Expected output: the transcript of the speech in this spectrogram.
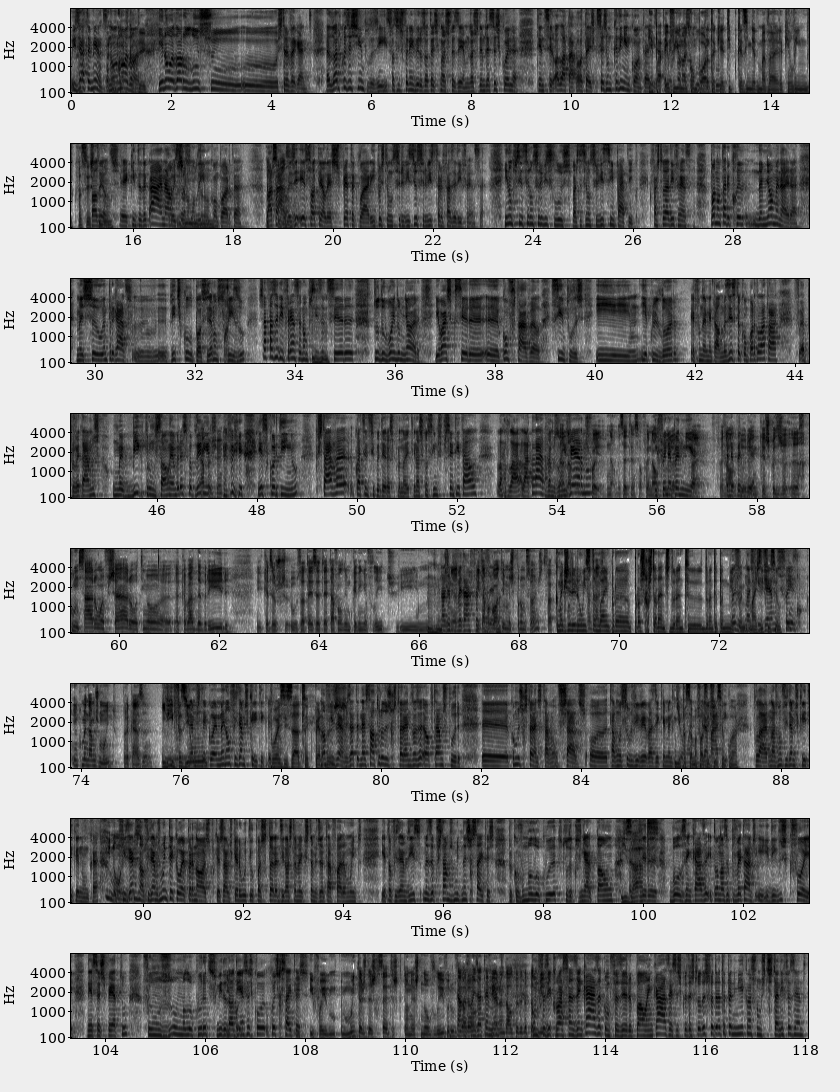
Exatamente, não, não adoro. contigo. Eu não adoro o luxo uh, extravagante. Adoro coisas simples. E se vocês forem ver os hotéis que nós fazemos, nós fazemos essa escolha. Tem de ser, ó, lá está, hotéis que sejam um bocadinho em conta. Epá, eu vi para o um na comporta público. que é tipo casinha de madeira, que é lindo que vocês Qual tinham. deles? É a Quinta da. Ah, não, isso Já é o nome. comporta. Lá está, mas esse hotel é espetacular e depois tem um serviço e o serviço também faz a diferença. E não precisa ser um serviço de luxo, basta ser um serviço simpático, que faz toda a diferença. Pode não estar a correr da melhor maneira, mas se o empregado eh, pedir desculpa ou se fizer um sorriso, já faz a diferença, não precisa Uhum. de ser eh, tudo bom e do melhor. Eu acho que ser eh, confortável, simples e, e acolhedor é fundamental. Mas esse da comporta lá está. Aproveitámos uma big promoção, lembras? Para poder Ah, ir. Esse quartinho custava 450 euros por noite e nós conseguimos por cento e tal. Lá, lá, lá estávamos, no Não, não, inverno. mas foi, não, mas atenção, foi na E altura. foi na pandemia. Foi, foi na Foi na altura pandemia. em que as coisas eh, recomeçaram a fechar ou tinham eh, acabado de abrir. E quer dizer, os, os hotéis até estavam ali um bocadinho aflitos e, Nós e, aproveitámos para e estava fazer. com ótimas promoções, de facto. Como é que geriram isso também para, para os restaurantes durante, durante a pandemia? Pois, Foi nós mais difícil. Foi, Encomendámos muito para casa. E, e faziam. fizemos takeaway, mas não fizemos críticas. Pois, exato, é que perdes. Não fizemos, exato. nessa altura dos restaurantes, nós optámos por, eh, como os restaurantes estavam fechados, ou estavam a sobreviver basicamente. Ia foi um passar uma fase dramático. difícil, claro. Claro, nós não fizemos crítica nunca. E não o que é fizemos, isso. não, fizemos muito takeaway para nós, porque achámos que era útil para os restaurantes e nós também gostamos de jantar fora muito, e então fizemos isso, mas apostámos muito nas receitas, porque houve uma loucura de tudo a cozinhar pão, Exato. a fazer eh, bolos em casa, então nós aproveitámos. E, e digo-vos que foi, nesse aspecto, foi um uma loucura de subida de foi. audiências com, com as receitas. E foi m- muitas das receitas que estão neste novo livro Então, vieram, foi exatamente. vieram da altura da Como pandemia. fazer croissants em casa, como fazer pão em casa, essas coisas todas, foi durante a pandemia que nós fomos testando e fazendo.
